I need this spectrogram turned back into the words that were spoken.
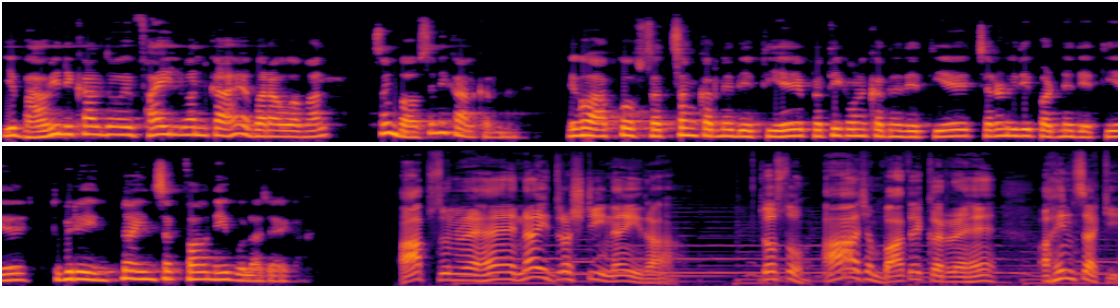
ये भावी निकाल दो फ़ाइल वन का है, भरा हुआ माल। संभाव से निकाल करना है। देखो, आपको सत्संग करने देती है, प्रतिक्रमण करने देती है, चरण विधि पढ़ने देती है तो फिर इतना हिंसक भाव नहीं बोला जाएगा। आप सुन रहे हैं नई दृष्टि, नई राह। दोस्तों, आज हम बातें कर रहे हैं अहिंसा की।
